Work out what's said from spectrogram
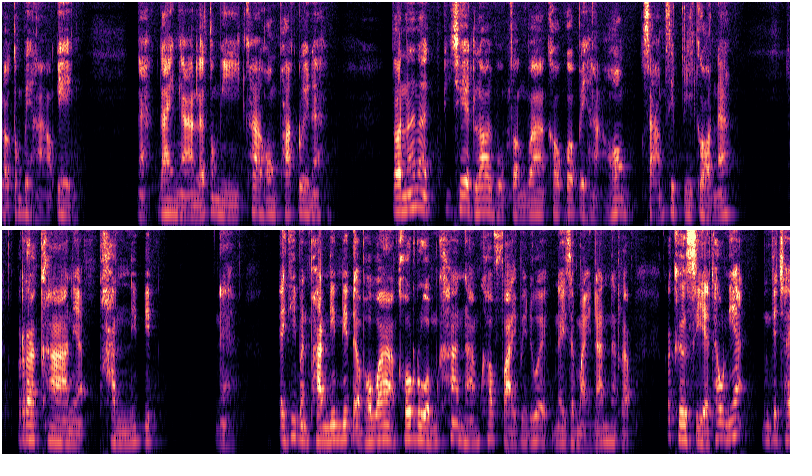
เราต้องไปหาเองนะได้งานแล้วต้องมีค่าห้องพักด้วยนะ ตอนนั้นนะพี่เชษเล่าให้ผมฟังว่าเขาก็ไปหาห้อง 30 ปีก่อนนะ ราคาเนี่ยพันนิดๆ นะไอ้ที่มันพันนิดๆอะเพราะว่าเขารวมค่าน้ำค่าไฟไปด้วยในสมัยนั้นนะครับ ก็คือเสียเท่านี้มึงจะใช้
